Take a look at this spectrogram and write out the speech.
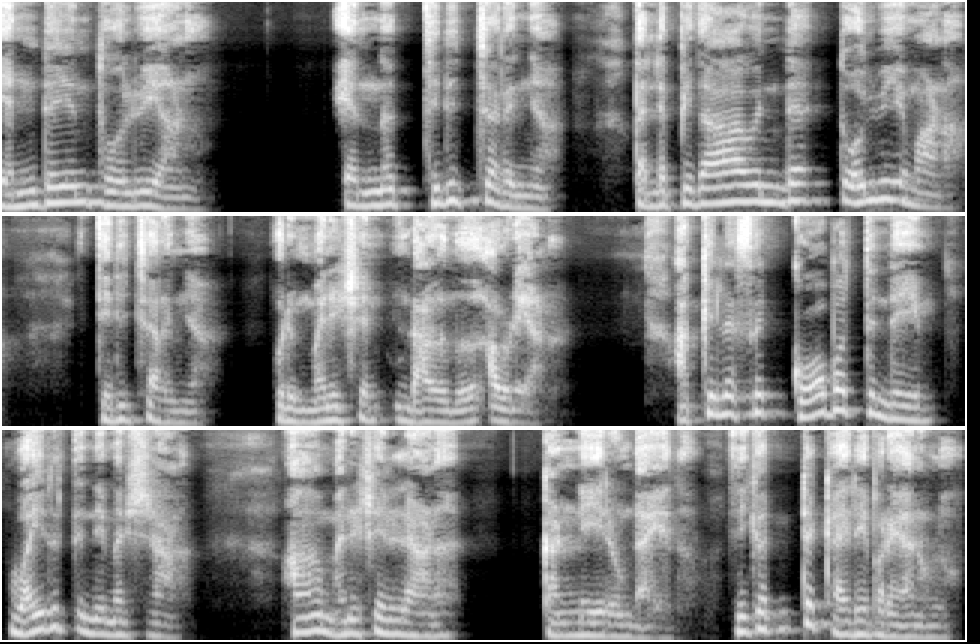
എന്റെയും തോൽവിയാണ് എന്ന് തിരിച്ചറിഞ്ഞ തന്റെ പിതാവിന്റെ തോൽവിയുമാണ് തിരിച്ചറിഞ്ഞ ഒരു മനുഷ്യൻ ഉണ്ടാകുന്നത് അവിടെയാണ്. അഖിലസ് കോപത്തിന്റെയും വൈരത്തിന്റെയും മനുഷ്യനാണ്. ആ മനുഷ്യനിലാണ് കണ്ണീരുണ്ടായത്. എനിക്കൊറ്റ കാര്യം പറയാനുള്ളൂ.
